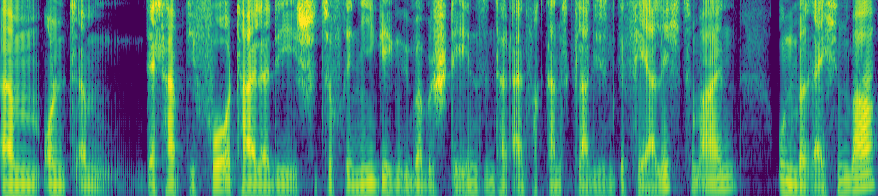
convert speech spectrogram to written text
Ähm, und ähm, deshalb die Vorurteile, die Schizophrenie gegenüber bestehen, sind halt einfach ganz klar, die sind gefährlich zum einen, unberechenbar.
